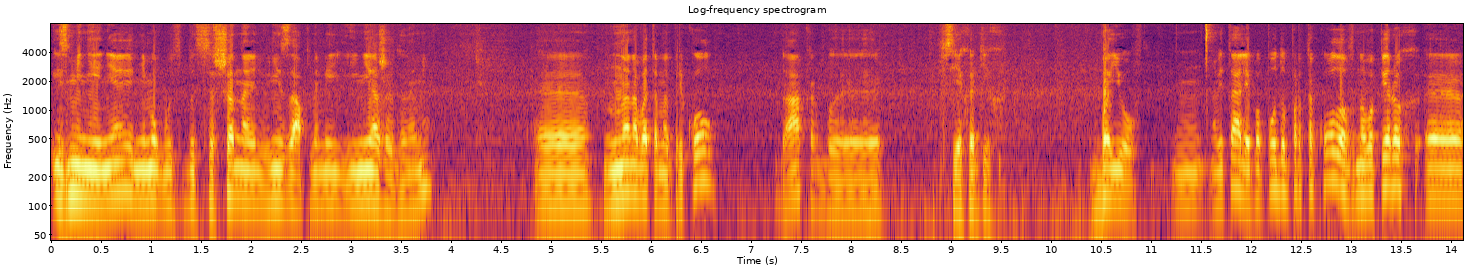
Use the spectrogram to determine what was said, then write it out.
изменения, не могут быть совершенно внезапными и неожиданными. Э, наверное, в этом и прикол, да, как бы всех этих боев. Виталий, по поводу протоколов, ну, во-первых, э,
